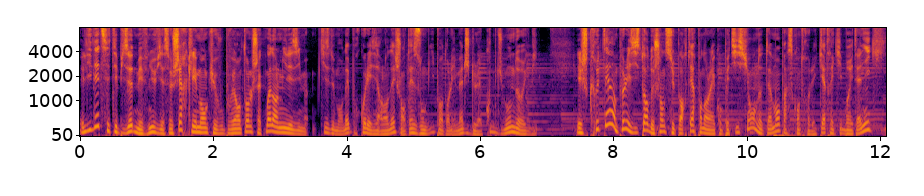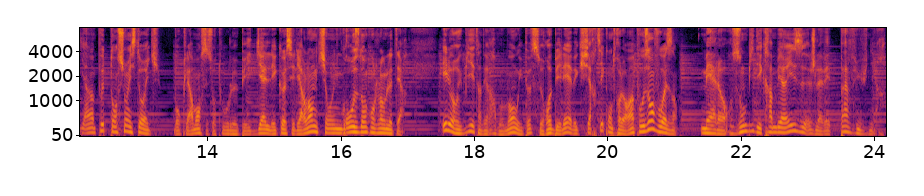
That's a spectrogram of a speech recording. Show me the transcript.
L'idée de cet épisode m'est venue via ce cher Clément que vous pouvez entendre chaque mois dans le millésime, qui se demandait pourquoi les Irlandais chantaient zombies pendant les matchs de la Coupe du Monde de rugby. Et je scrutais un peu les histoires de chants de supporters pendant la compétition, notamment parce qu'entre les quatre équipes britanniques, il y a un peu de tension historique. Bon, clairement, c'est surtout le pays de Galles, l'Écosse et l'Irlande qui ont une grosse dent contre l'Angleterre et le rugby est un des rares moments où ils peuvent se rebeller avec fierté contre leur imposant voisin. Mais alors, Zombie des Cranberries, je l'avais pas vu venir.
